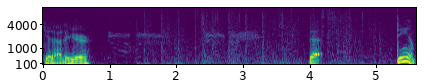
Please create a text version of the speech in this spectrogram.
Get out of here. That. Damn.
